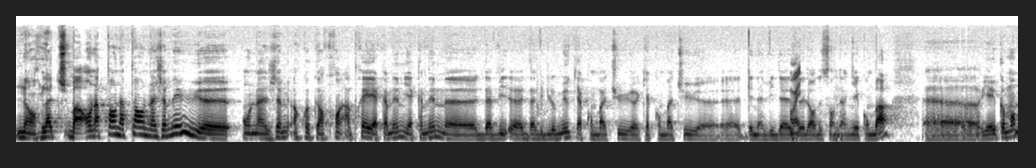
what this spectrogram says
Non, là, tu- bah, on n'a pas, on n'a pas, on n'a jamais eu, euh, on n'a jamais. ah, quoi qu'en France, après, il y a quand même, il y a quand même euh, David, euh, David Lemieux qui a combattu, euh, qui a combattu euh, Benavidez Ouais. lors de son dernier combat. Euh, il y a eu comment,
